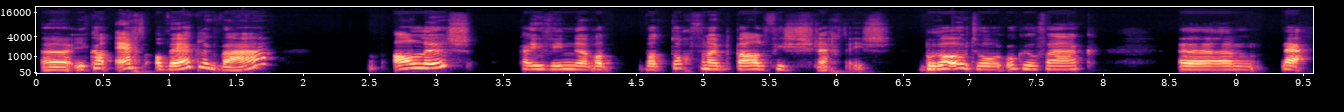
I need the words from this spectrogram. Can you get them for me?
Uh, je kan echt, op werkelijk waar, alles kan je vinden wat, wat toch vanuit bepaalde visies slecht is. Brood hoor ik ook heel vaak. Um, nou ja,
